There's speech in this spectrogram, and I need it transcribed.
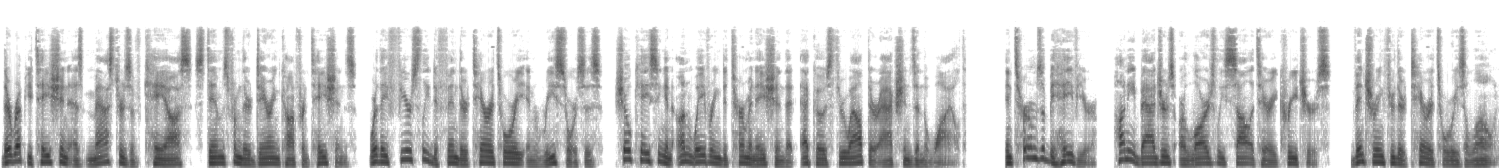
Their reputation as masters of chaos stems from their daring confrontations, where they fiercely defend their territory and resources, showcasing an unwavering determination that echoes throughout their actions in the wild. In terms of behavior, honey badgers are largely solitary creatures, venturing through their territories alone.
